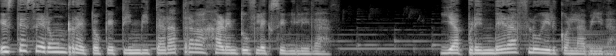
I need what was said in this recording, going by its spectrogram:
Este será un reto que te invitará a trabajar en tu flexibilidad y aprender a fluir con la vida.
